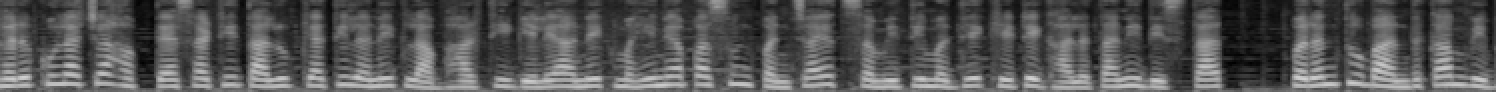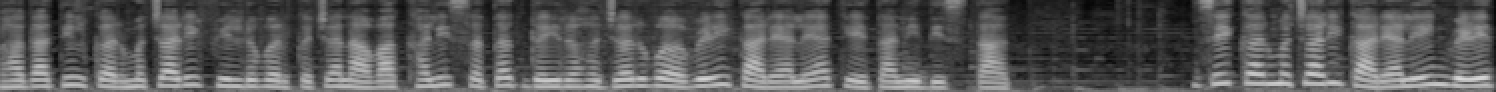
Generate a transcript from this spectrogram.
घरकुलाच्या हप्त्यासाठी तालुक्यातील अनेक लाभार्थी गेल्या अनेक महिन्यापासून पंचायत समितीमध्ये खेटे घालताना दिसतात परंतु बांधकाम विभागातील कर्मचारी फील्ड वर्कच्या नावाखाली सतत गैरहजर व अवेळी कार्यालयात येताना दिसतात. जे कर्मचारी कार्यालयीन वेळेत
